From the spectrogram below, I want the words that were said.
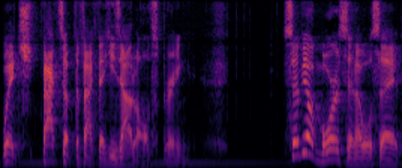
which backs up the fact that he's out all of spring. Sevion Morrison, I will say,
